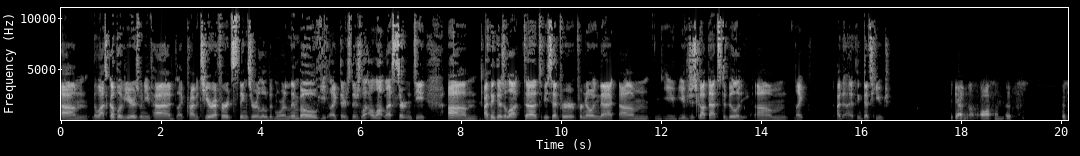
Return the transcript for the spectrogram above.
um, the last couple of years when you've had like privateer efforts, things are a little bit more in limbo. Like there's, there's a lot less certainty. Um, I think there's a lot uh, to be said for, for knowing that, um, you, you've just got that stability. Um, like I, I think that's huge. Yeah, that's awesome. It's, it's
